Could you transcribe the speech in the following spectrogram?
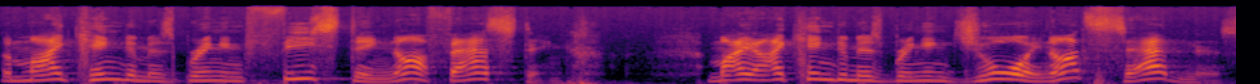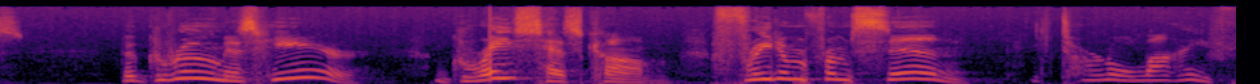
my kingdom is bringing feasting, not fasting. My, kingdom is bringing joy, not sadness. The groom is here. Grace has come, freedom from sin, eternal life.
